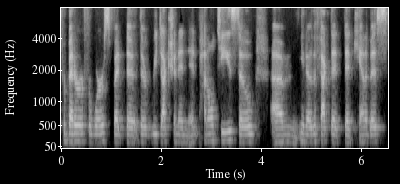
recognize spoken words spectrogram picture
for better or for worse but the the reduction in in penalties so um, you know the fact that that cannabis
